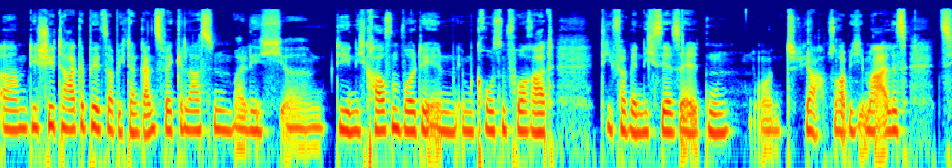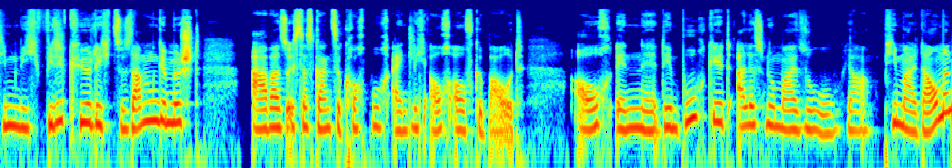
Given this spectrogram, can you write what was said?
Ähm, die Shiitake-Pilze habe ich dann ganz weggelassen, weil ich äh, die nicht kaufen wollte in, im großen Vorrat. Die verwende ich sehr selten. Und ja, so habe ich immer alles ziemlich willkürlich zusammengemischt. Aber so ist das ganze Kochbuch eigentlich auch aufgebaut. Auch in äh, dem Buch geht alles nur mal so, ja, Pi mal Daumen.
